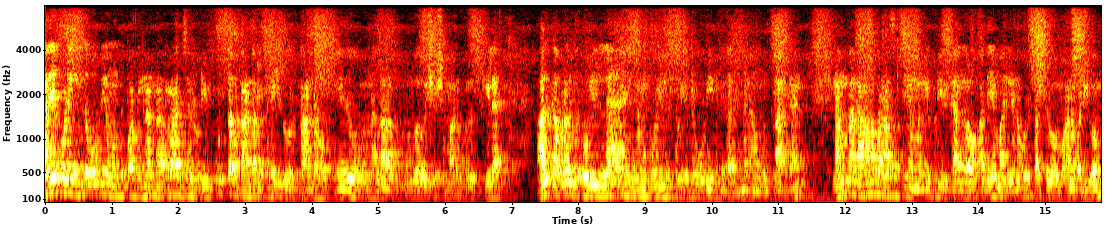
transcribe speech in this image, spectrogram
அதே போல் இந்த ஓவியம் வந்து பார்த்தீங்கன்னா நடராஜருடைய கூத்தக தாண்டவத்தில் இது ஒரு தாண்டவம். இது நல்லா இருக்கும். ரொம்ப விசேஷமாக இருக்கும் இது கீழே. அதுக்கப்புறம் இந்த கோயிலில் நம்ம கோயில் இருக்கக்கூடிய இந்த ஓவியங்கள் எல்லாத்தையுமே நான் உங்களுக்கு காட்டுறேன். நம்ம நாகபராசக்தி அம்மன் எப்படி இருக்காங்களோ அதே மாதிரியான ஒரு தத்துவமான வடிவம்.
